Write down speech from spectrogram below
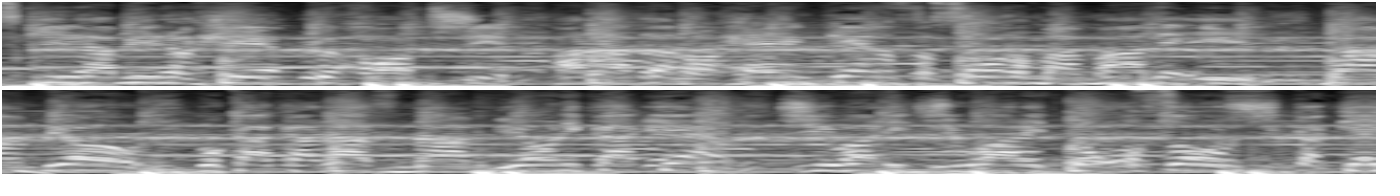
月並みのヒップホップしあなたの偏見さそのままでいい。何秒もかからず何秒にかけじわりじわりと襲う仕掛け。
